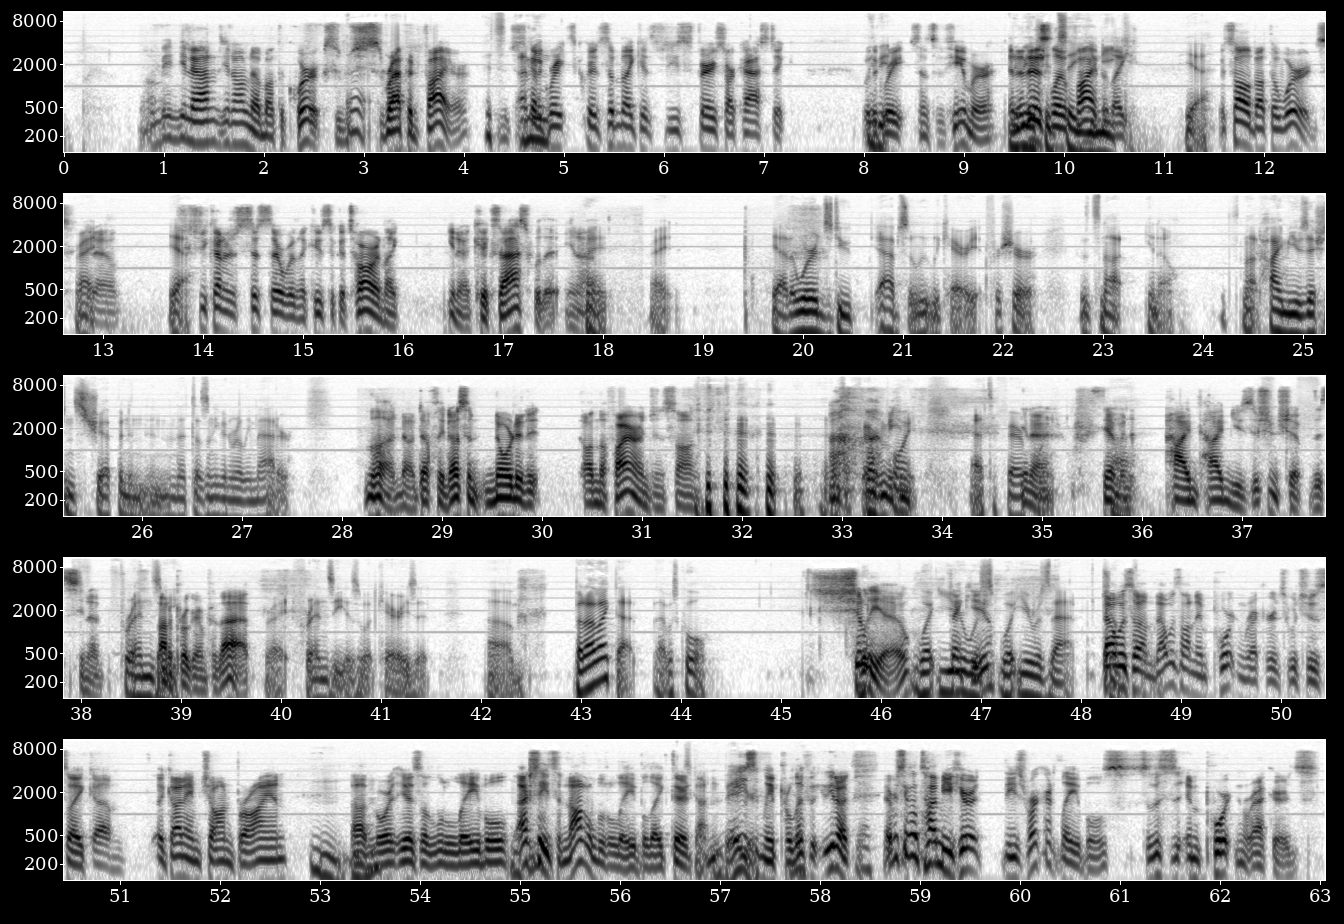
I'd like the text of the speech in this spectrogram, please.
I mean, you know, I don't, you don't know about the quirks. It's just rapid fire. It's- she's I got mean- a great, something like it's she's very sarcastic with Maybe- a great sense of humor, and it is low say fi, but like yeah, it's all about the words. Right. You know, yeah, she kind of just sits there with an acoustic guitar and like, you know, kicks ass with it. You know, right, right. Yeah, the words do absolutely carry it for sure. It's not, you know, it's not high musicianship, and, and that doesn't even really matter. Well, no, definitely doesn't. Nor did it on the Fire Engine song. I mean, point. That's a fair you know, point. yeah, Uh, but high high musicianship. That's you know Frenzy, not a program for that. right? Frenzy is what carries it. Um, but I like that. That was cool. Chilio. What year Thank was you. what year was that? That was um that was on Important Records, which is like um a guy named John Brien. Mm, Uh, North, he has a little label. Actually, it's not a little label. Like they're bigger. amazingly prolific. You know, Yeah. every single time you hear these record labels, so this is Important Records,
